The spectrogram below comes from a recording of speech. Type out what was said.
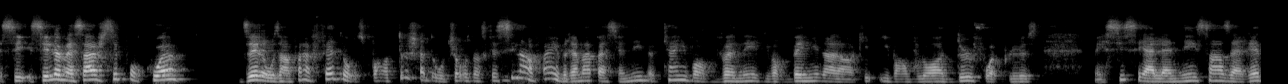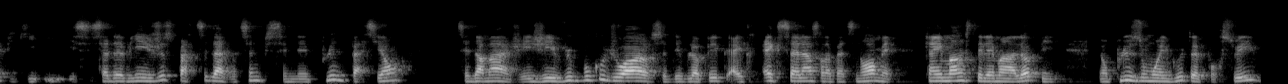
C'est le message. C'est pourquoi dire aux enfants, fais d'autres sports, touche à d'autres choses. Parce que si l'enfant est vraiment passionné, quand il va revenir, il va baigner dans le hockey, il va en vouloir deux fois plus. Mais si c'est à l'année sans arrêt, puis que ça devient juste partie de la routine, puis ce n'est plus une passion, c'est dommage. Et j'ai vu beaucoup de joueurs se développer et être excellents sur la patinoire, mais quand il manque cet élément-là, puis ils ont plus ou moins le goût de poursuivre,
